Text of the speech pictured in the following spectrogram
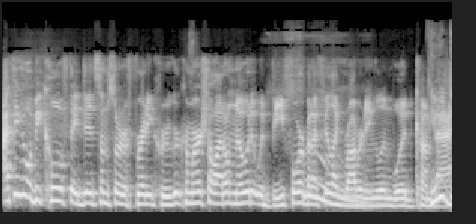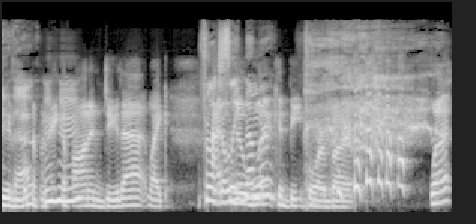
I think it would be cool if they did some sort of Freddy Krueger commercial. I don't know what it would be for, but I feel like Robert Englund would come He would back do and that. put the makeup mm-hmm. on and do that. Like, For like I don't sleep know number. what it could be for, but what?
